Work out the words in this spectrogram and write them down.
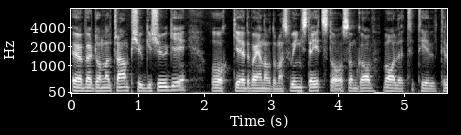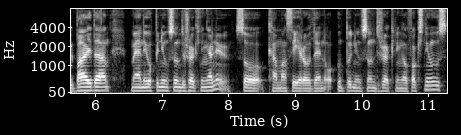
över Donald Trump 2020 och eh, det var en av de här swing states då som gav valet till, till Biden. Men i opinionsundersökningar nu så kan man se då den opinionsundersökning av Fox News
